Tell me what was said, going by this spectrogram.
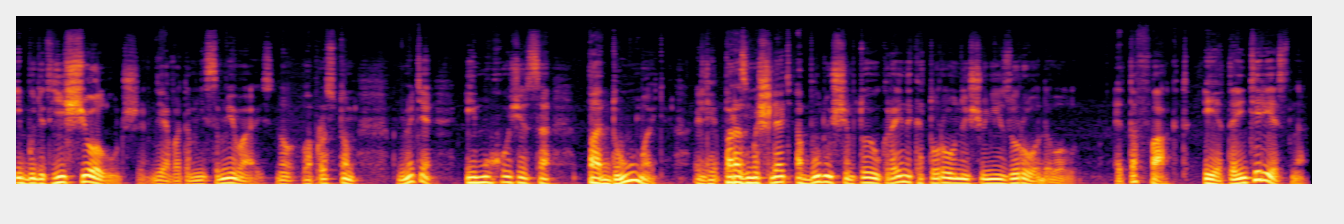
и будет еще лучше. Я в этом не сомневаюсь. Но вопрос в том, понимаете, ему хочется подумать или поразмышлять о будущем той Украины, которую он еще не изуродовал. Это факт. И это интересно.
